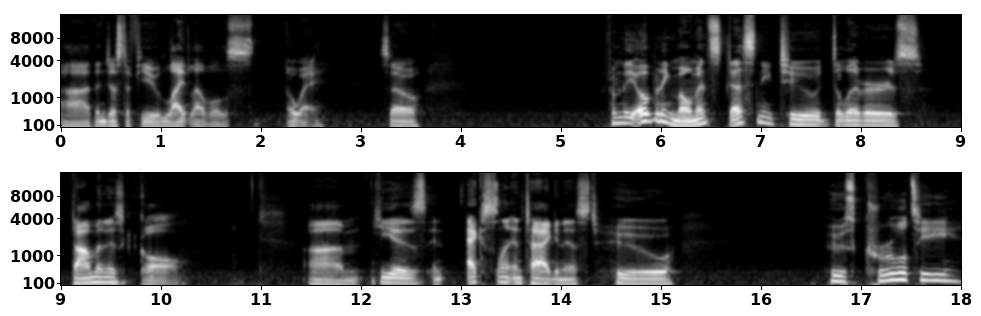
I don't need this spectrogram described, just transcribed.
uh, than just a few light levels away. So, from the opening moments, Destiny 2 delivers Dominus Ghaul. Um, he is an excellent antagonist who whose cruelty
